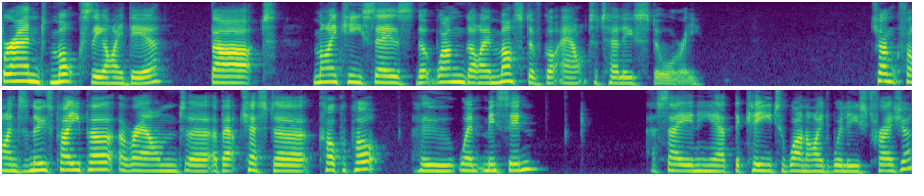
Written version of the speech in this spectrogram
Brand mocks the idea, but Mikey says that one guy must have got out to tell his story. Chunk finds a newspaper around uh, about Chester Copperpot, who went missing, uh, saying he had the key to One Eyed Willie's treasure.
